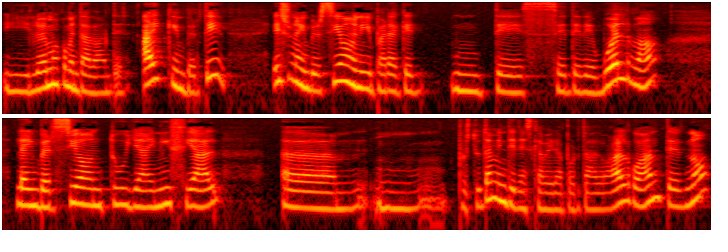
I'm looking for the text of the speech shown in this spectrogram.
y lo hemos comentado antes, hay que invertir. Es una inversión y para que Mm, te, se te devuelva la inversión tuya inicial, mm, pues tú también tienes que haber aportado algo antes, ¿no?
